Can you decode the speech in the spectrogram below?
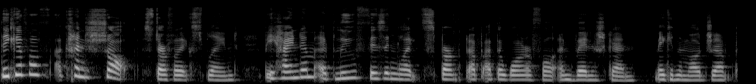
They give off a kind of shock, Starflight explained. Behind him, a blue fizzing light sparked up at the waterfall and vanished again, making them all jump.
